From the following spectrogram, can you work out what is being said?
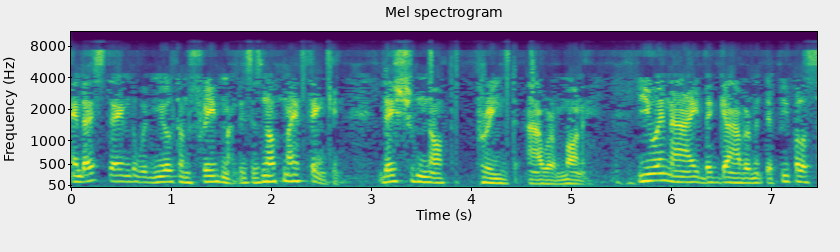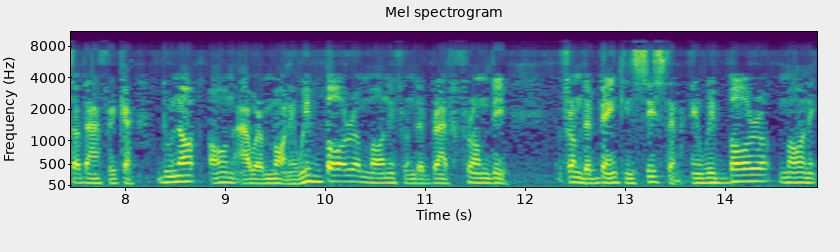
and I stand with Milton Friedman. This is not my thinking. They should not print our money. You and I, the government, the people of South Africa, do not own our money. We borrow money from the from the from the banking system, and we borrow money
